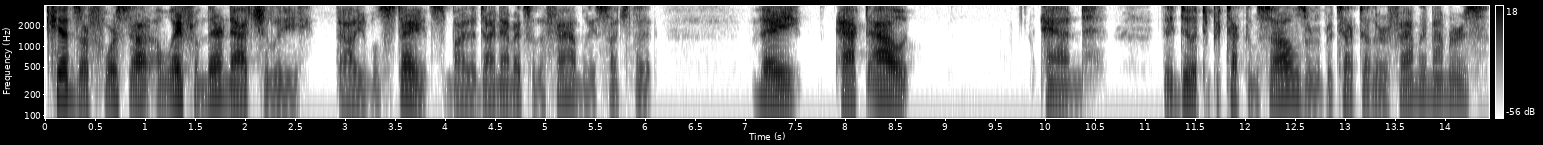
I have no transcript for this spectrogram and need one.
kids are forced out away from their naturally valuable states by the dynamics of the family, such that they act out and they do it to protect themselves or to protect other family members.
